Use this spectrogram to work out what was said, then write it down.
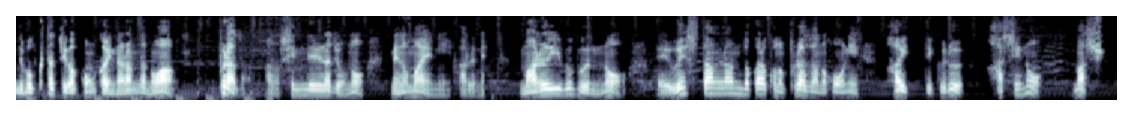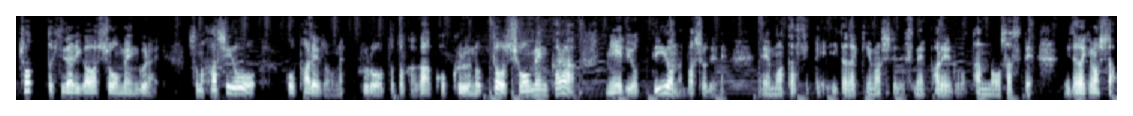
で、僕たちが今回並んだのは、プラザ、あの、シンデレラ城の目の前にあるね、丸い部分の、えー、ウエスタンランドからこのプラザの方に入ってくる橋の、まあ、ちょっと左側正面ぐらい。その橋を、こう、パレードのね、フロートとかが、こう、来るのと、正面から見えるよっていうような場所でね、えー、待たせていただきましてですね、パレードを堪能させていただきました。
